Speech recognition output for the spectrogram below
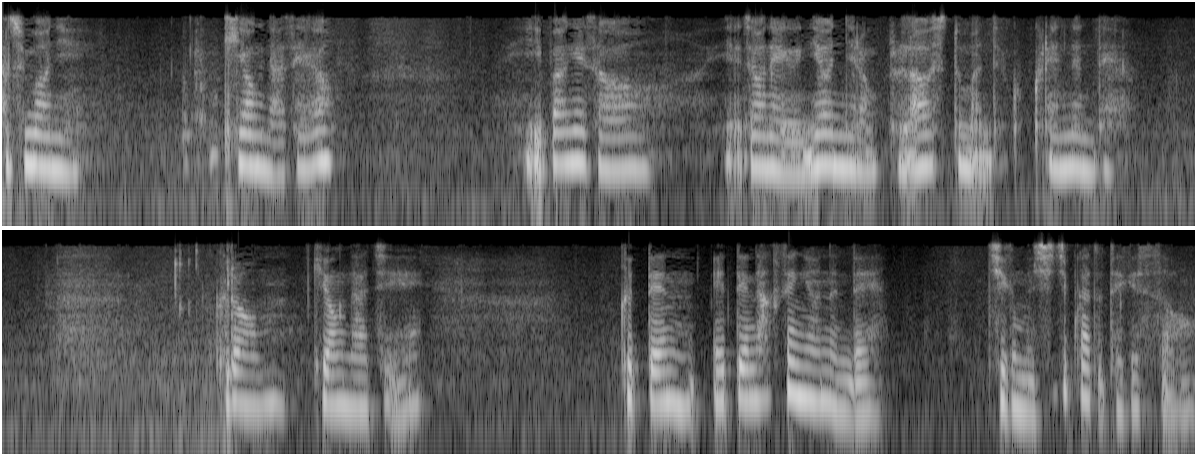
아주머니 기억나세요? 이 방에서 예전에 은희 언니랑 블라우스도 만들고 그랬는데 그럼 기억나지. 그땐 애땐 학생이었는데 지금은 시집 가도 되겠어.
